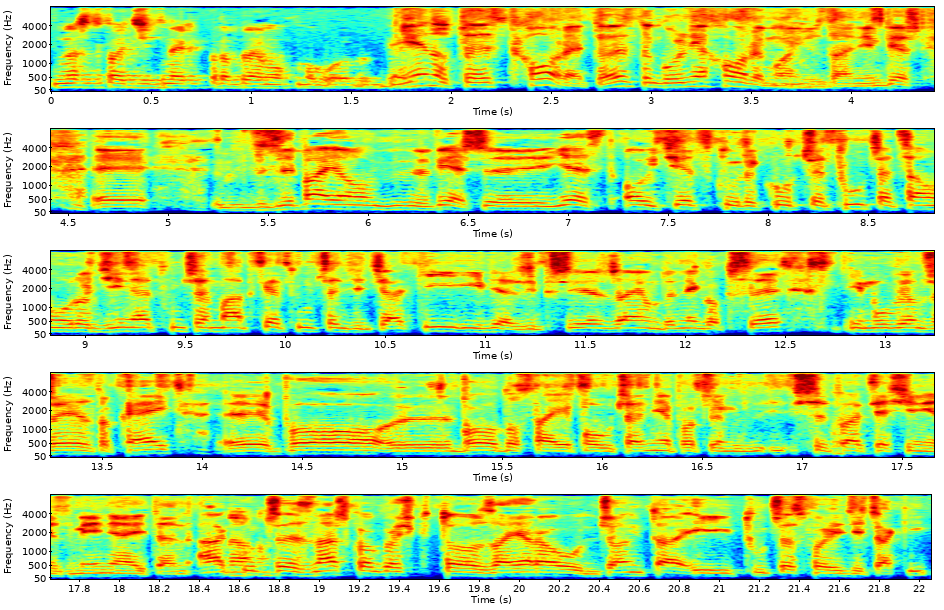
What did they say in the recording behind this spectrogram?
mnóstwo dziwnych problemów mogłoby być. Nie, no to jest chore, to jest ogólnie chore moim zdaniem, wiesz, y, wzywają, wiesz, y, jest ojciec, który kurczę, tłucze całą rodzinę, tłucze matkę, tłucze dzieciaki i wiesz, i przyjeżdżają do niego psy i mówią, że jest okej, y, bo, y, bo dostaje pouczenie, po czym sytuacja się nie zmienia i ten, a No. kurczę, znasz kogoś, kto zajarał jointa i tłucze swoje dzieciaki?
